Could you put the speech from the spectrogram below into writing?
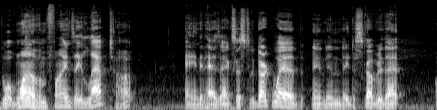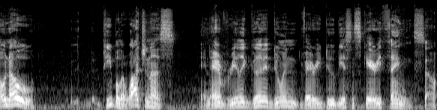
Well, one of them finds a laptop and it has access to the dark web. And then they discover that, oh no, people are watching us. And they're really good at doing very dubious and scary things. So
